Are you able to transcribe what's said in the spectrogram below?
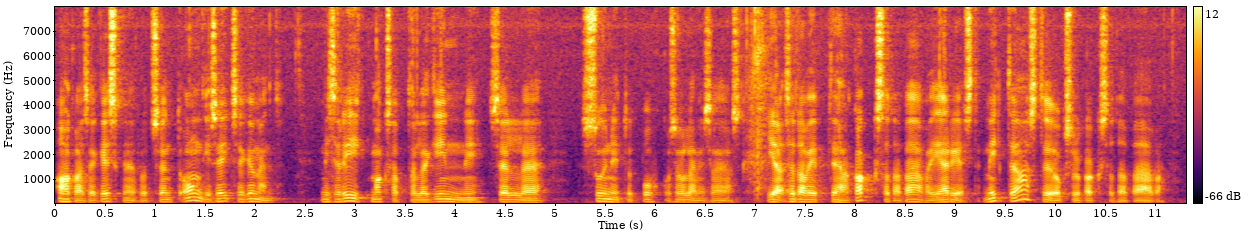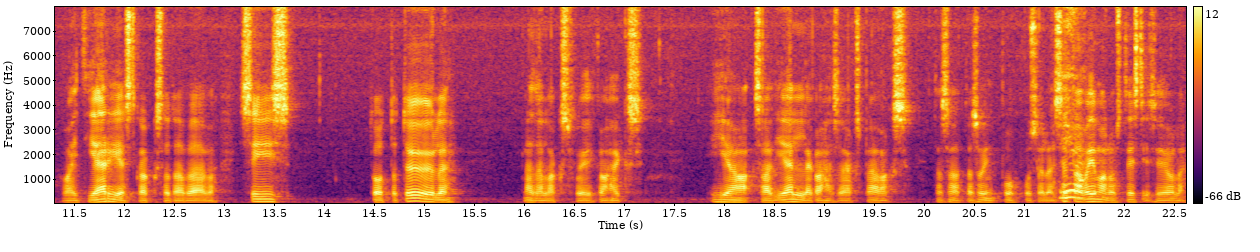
aga see keskmine protsent ongi seitsekümmend, mis riik maksab talle kinni selle sunnitud puhkuse olemise ajas ja seda võib teha kakssada päeva järjest, mitte aasta jooksul kakssada päeva, vaid järjest kakssada päeva, siis tood ta tööle nädalaks või kaheks ja saad jälle kahesajaks päevaks ta saata sundpuhkusele, seda ja. võimalust Eestis ei ole.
